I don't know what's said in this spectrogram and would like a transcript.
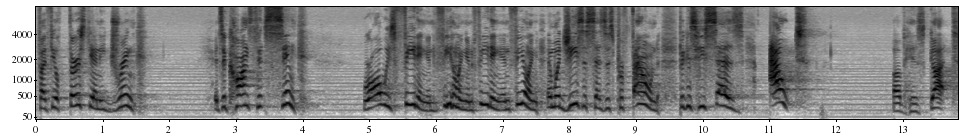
if I feel thirsty, I need drink. It's a constant sink. We're always feeding and feeling and feeding and feeling. And what Jesus says is profound because he says, out of his gut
